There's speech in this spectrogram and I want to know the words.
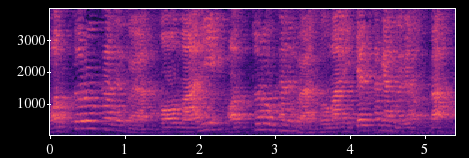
얻도록 하는 거야. 더 많이 얻도록 하는 거야. 더 많이 겟하게 하는 거냐? 없다.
